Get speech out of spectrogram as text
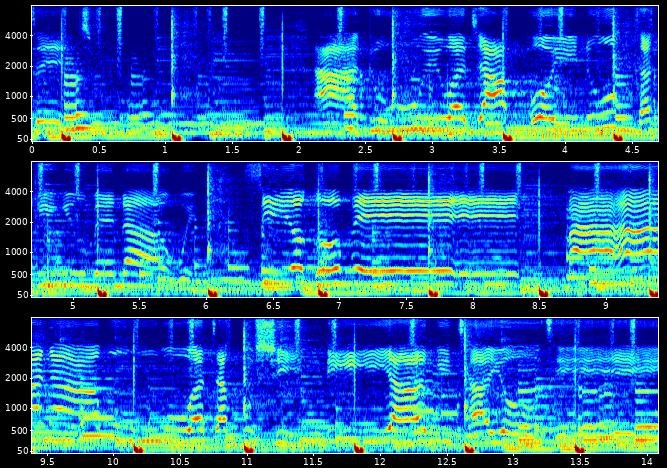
zetu, adui wajapo inuka kinyume nawe, siogope, maana Mungu atakushindia vita yote.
